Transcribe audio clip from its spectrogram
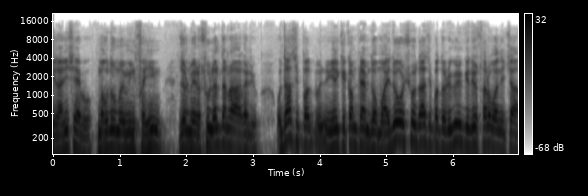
ګیلانی صاحب مخدوم امین فهیم ظلم رسول دلته راغلی او دا سي یعنی کې کم ټایم دا معاهده وشو دا سي پته لګی کې د سر باندې چا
